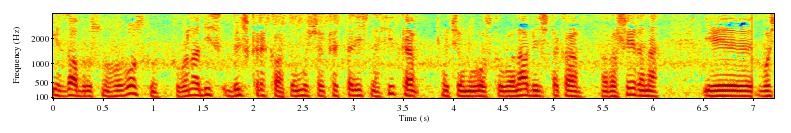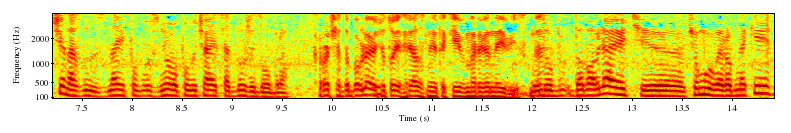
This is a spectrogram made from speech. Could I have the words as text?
із забрусного воску, вона більш, більш крихка, тому що кристалічна сітка у цьому воску вона більш така розширена. І вощина з, з неї з нього виходить дуже добра. Коротше, додають отой грязний такий вмервяний віск. Додають, е, чому виробники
